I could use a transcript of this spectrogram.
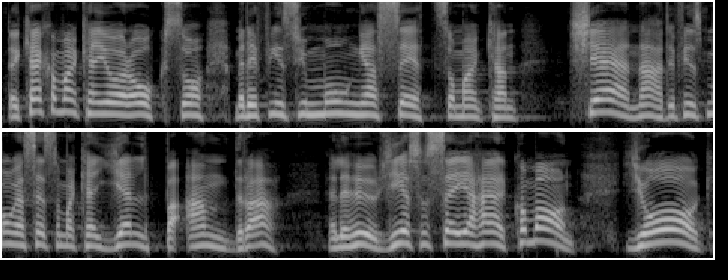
Det kanske man kan göra också, men det finns ju många sätt som man kan tjäna. Det finns många sätt som man kan hjälpa andra. Eller hur? Jesus säger här, kom on, jag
